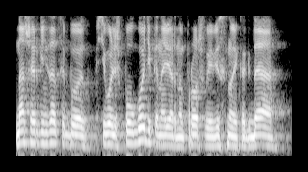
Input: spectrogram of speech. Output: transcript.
Нашей организации было всего лишь полгодика, наверное, прошлой весной, когда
